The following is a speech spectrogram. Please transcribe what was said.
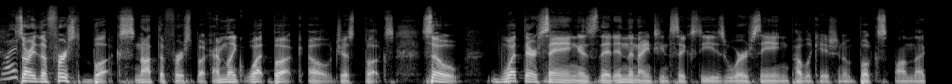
What? sorry, the first books, not the first book. I'm like, what book? Oh, just books. So what they're saying is that in the 1960s, we're seeing publication of books on the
